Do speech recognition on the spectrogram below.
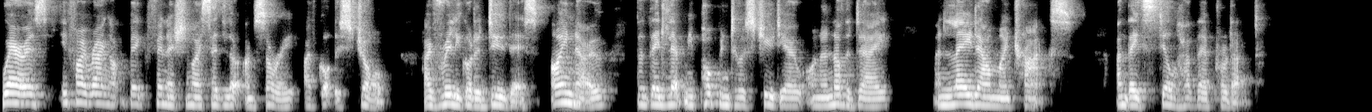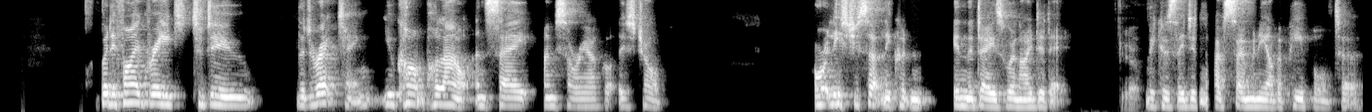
Whereas if I rang up Big Finish and I said, Look, I'm sorry, I've got this job, I've really got to do this, I know that they'd let me pop into a studio on another day and lay down my tracks and they'd still have their product. But if I agreed to do the directing, you can't pull out and say, I'm sorry, I've got this job. Or at least you certainly couldn't in the days when I did it Yeah. because they didn't have so many other people to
